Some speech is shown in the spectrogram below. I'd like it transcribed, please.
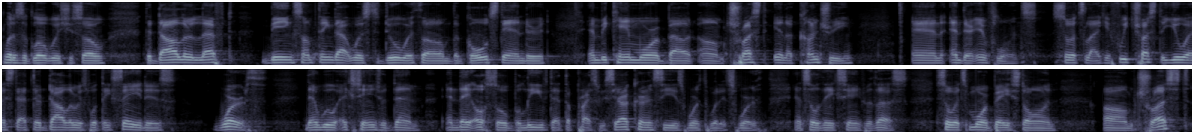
What is a global issue? So the dollar left being something that was to do with um, the gold standard and became more about um, trust in a country and and their influence. So it's like if we trust the U.S. that their dollar is what they say it is worth, then we'll exchange with them. And they also believe that the price we say our currency is worth what it's worth, and so they exchange with us. So it's more based on um, trust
